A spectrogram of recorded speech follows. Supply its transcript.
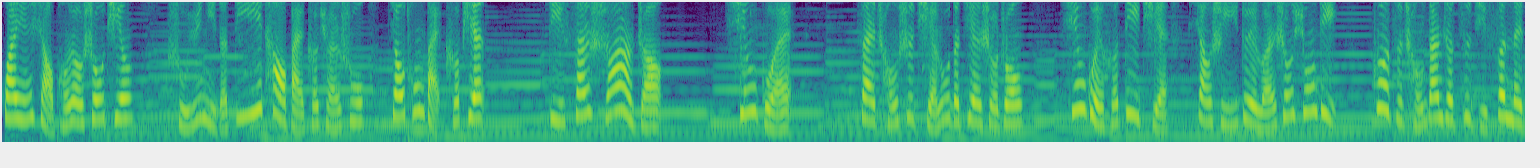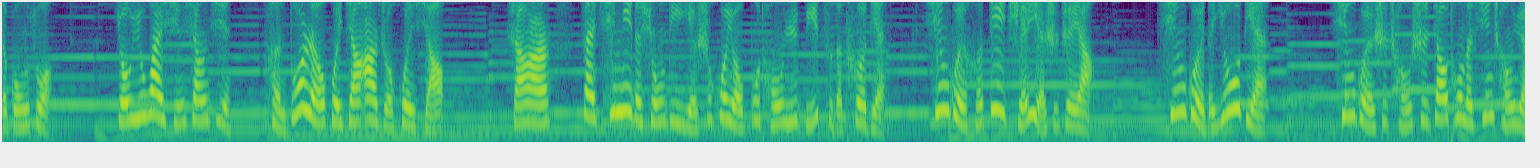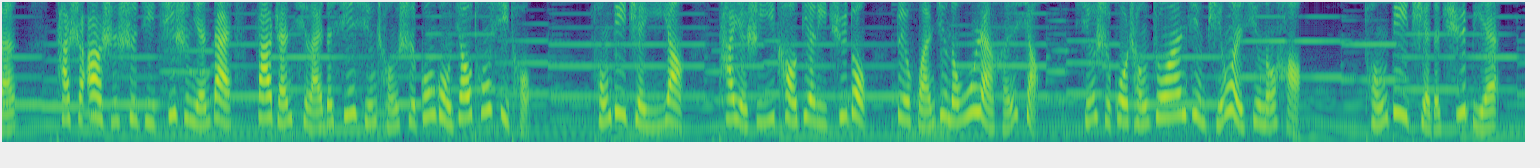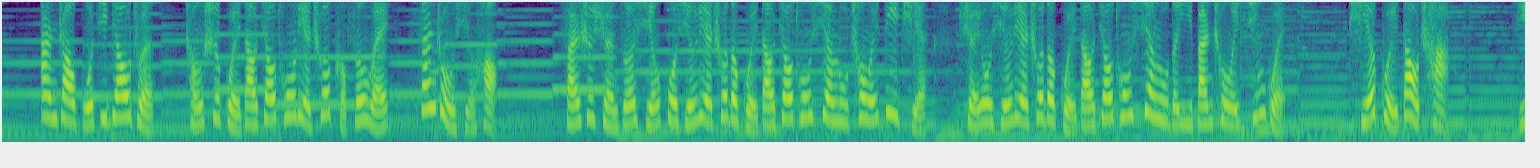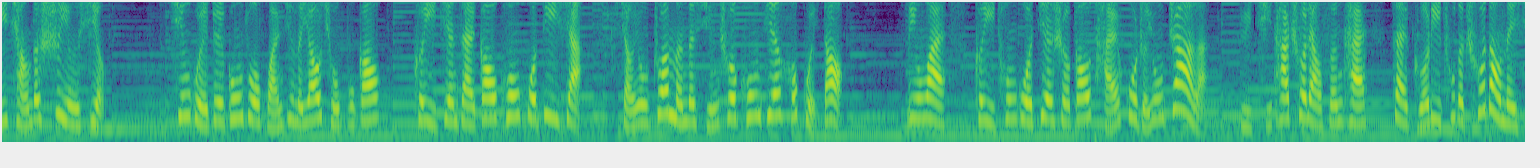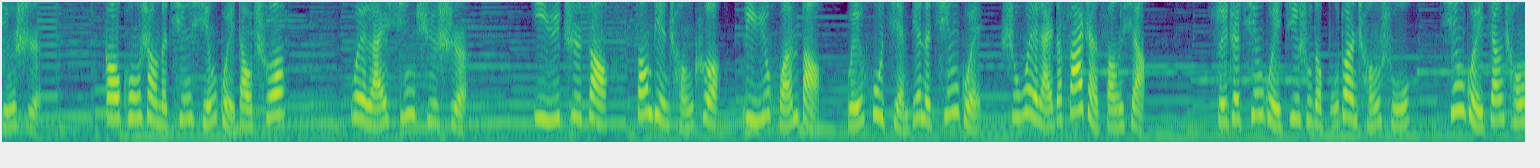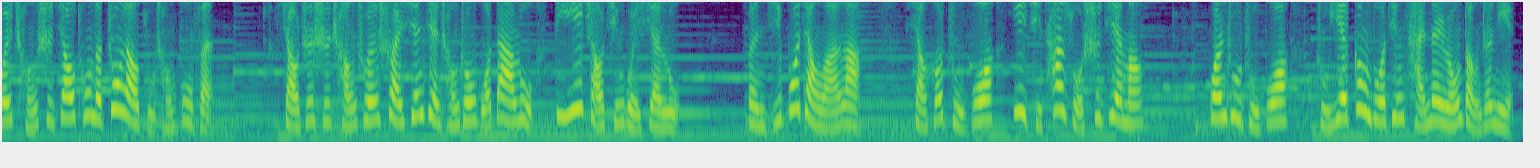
欢迎小朋友收听属于你的第一套百科全书《交通百科篇》第三十二章：轻轨。在城市铁路的建设中，轻轨和地铁像是一对孪生兄弟，各自承担着自己分内的工作。由于外形相近，很多人会将二者混淆。然而，再亲密的兄弟也是会有不同于彼此的特点，轻轨和地铁也是这样。轻轨的优点。轻轨是城市交通的新成员，它是二十世纪七十年代发展起来的新型城市公共交通系统。同地铁一样，它也是依靠电力驱动，对环境的污染很小，行驶过程中安静平稳，性能好。同地铁的区别，按照国际标准，城市轨道交通列车可分为三种型号。凡是选择型或行列车的轨道交通线路称为地铁。选用型列车的轨道交通线路的一般称为轻轨。铁轨道差，极强的适应性。轻轨对工作环境的要求不高，可以建在高空或地下，享用专门的行车空间和轨道。另外，可以通过建设高台或者用栅栏与其他车辆分开，在隔离出的车道内行驶。高空上的轻型轨道车，未来新趋势，易于制造，方便乘客，利于环保。维护简便的轻轨是未来的发展方向。随着轻轨技术的不断成熟，轻轨将成为城市交通的重要组成部分。小知识：长春率先建成中国大陆第一条轻轨线路。本集播讲完了，想和主播一起探索世界吗？关注主播主页，更多精彩内容等着你。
